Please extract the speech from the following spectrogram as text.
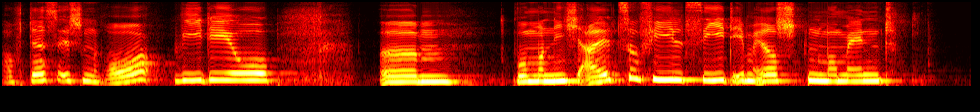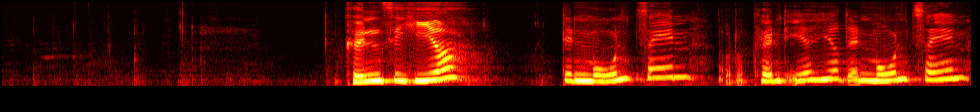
Auch das ist ein RAW-Video, ähm, wo man nicht allzu viel sieht im ersten Moment. Können Sie hier den Mond sehen? Oder könnt ihr hier den Mond sehen?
